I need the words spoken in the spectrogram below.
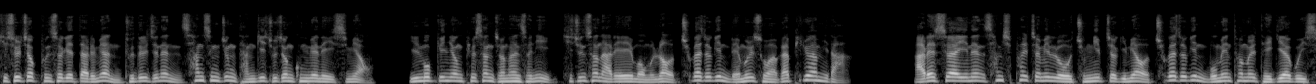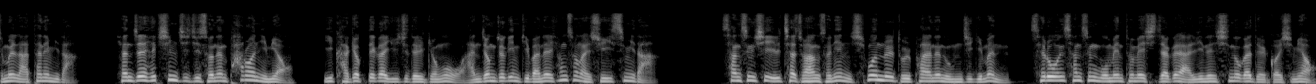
기술적 분석에 따르면 두들즈는 상승 중 단기 조정 국면에 있으며 일목균형 표상 전환선이 기준선 아래에 머물러 추가적인 매물 소화가 필요합니다. RSI는 38.1로 중립적이며 추가적인 모멘텀을 대기하고 있음을 나타냅니다. 현재 핵심 지지선은 8원이며 이 가격대가 유지될 경우 안정적인 기반을 형성할 수 있습니다. 상승 시 1차 저항선인 10원을 돌파하는 움직임은 새로운 상승 모멘텀의 시작을 알리는 신호가 될 것이며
